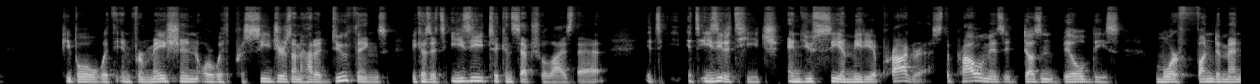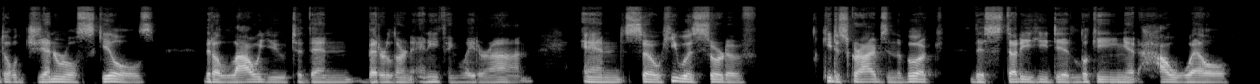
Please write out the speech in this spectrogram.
people with information or with procedures on how to do things because it's easy to conceptualize that. It's it's easy to teach and you see immediate progress. The problem is it doesn't build these more fundamental general skills that allow you to then better learn anything later on. And so he was sort of he describes in the book this study he did looking at how well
